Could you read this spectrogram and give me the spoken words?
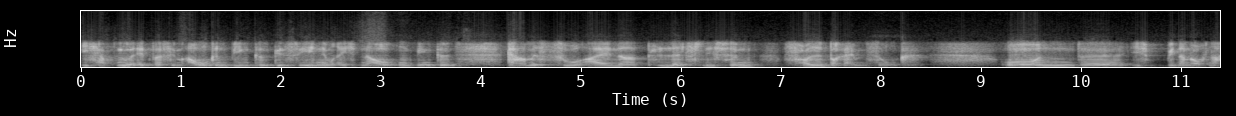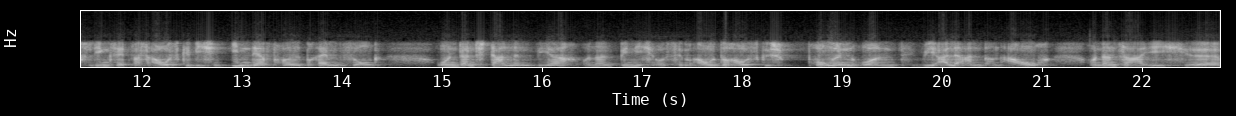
Ich habe nur etwas im Augenwinkel gesehen, im rechten Augenwinkel, kam es zu einer plötzlichen Vollbremsung. Und äh, ich bin dann auch nach links etwas ausgewichen in der Vollbremsung. Und dann standen wir und dann bin ich aus dem Auto rausgesprungen und wie alle anderen auch. Und dann sah ich äh,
